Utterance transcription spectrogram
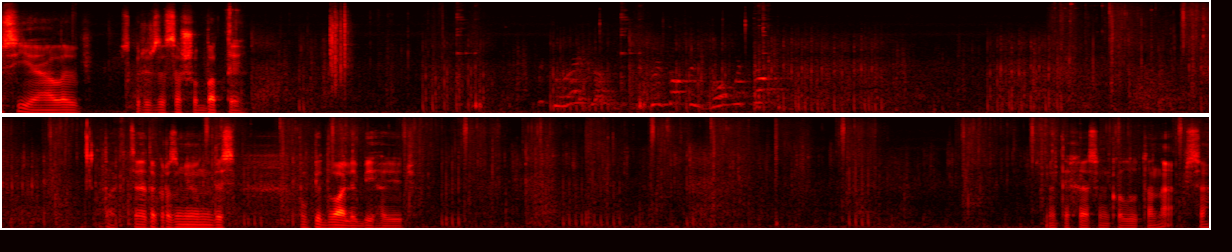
хтось є, але скоріш за все, що бати. Так, це я так розумію, вони десь у підвалі бігають. Ми тихесенько лутанемося.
